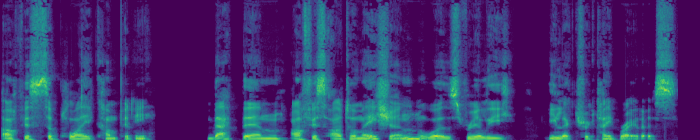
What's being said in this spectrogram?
office supply company back then, office automation was really electric typewriters.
